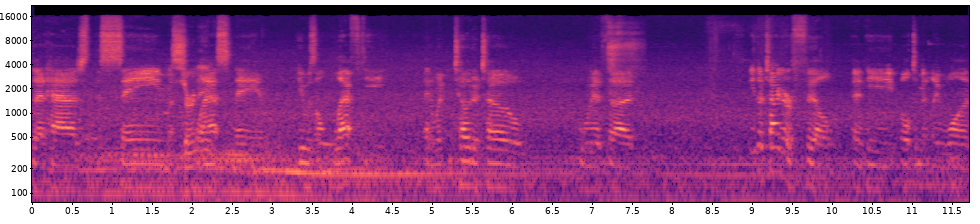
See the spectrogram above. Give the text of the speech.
that has the same Surname? last name. He was a lefty and went toe to toe with uh, either Tiger or Phil, and he ultimately won.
